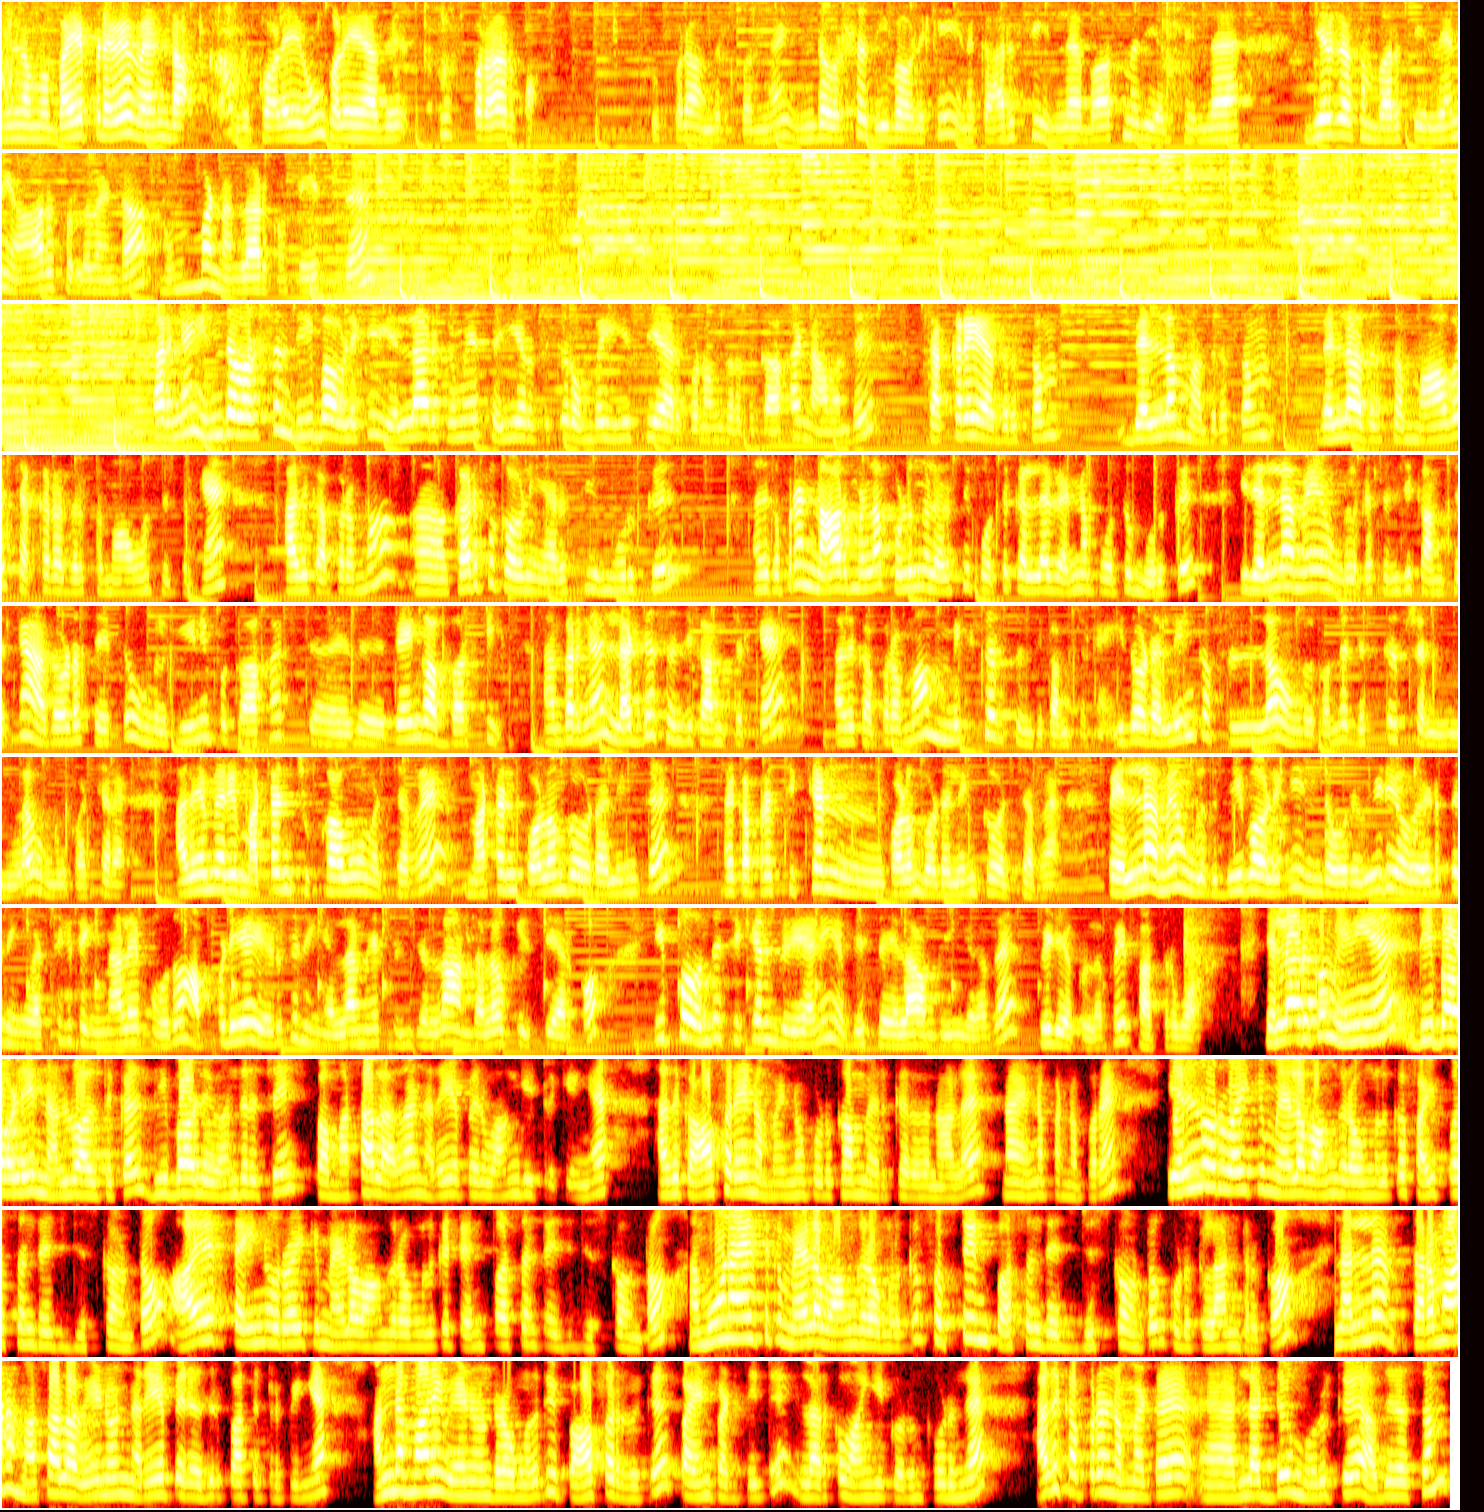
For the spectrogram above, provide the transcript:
இது நம்ம பயப்படவே வேண்டாம். இது குலையவும் குலையாது. சூப்பராக இருக்கும். சூப்பராக வந்திருக்கு பாருங்கள் இந்த வருஷம் தீபாவளிக்கு எனக்கு அரிசி இல்லை பாஸ்மதி அரிசி இல்லை ஜீரக சம்பா அரிசி இல்லைன்னு யாரும் சொல்ல வேண்டாம். ரொம்ப நல்லாயிருக்கும் டேஸ்ட்டு பாருங்க இந்த வருஷம் தீபாவளிக்கு எல்லாருக்குமே செய்யறதுக்கு ரொம்ப ஈஸியாக இருக்கணுங்கிறதுக்காக நான் வந்து சர்க்கரை அதிரசம் வெல்லம் அதிரசம் வெள்ளை அதிரசம் மாவு சக்கரை அதிரசம் மாவும் சேர்த்துருக்கேன். அதுக்கப்புறமா கருப்பு கவுனி அரிசி முறுக்கு. அதுக்கப்புறம் நார்மலாக புழுங்கல் அரிசி பொட்டுக்கல்ல வெண்ணெய் போட்டு முறுக்கு. இது எல்லாமே உங்களுக்கு செஞ்சு காமிச்சிருக்கேன். அதோட சேர்த்து உங்களுக்கு இனிப்புக்காக ச- இது தேங்காய் பர்ஃபி. பாருங்கள் லட்டு செஞ்சு காமிச்சிருக்கேன். அதுக்கப்புறமா மிக்சர் செஞ்சு காமிச்சிருக்கேன். இதோட லிங்க்கை ஃபுல்லாக உங்களுக்கு வந்து டிஸ்கிரிப்ஷனில் உங்களுக்கு வச்சுறேன். அதேமாதிரி மட்டன் சுக்காவும் வச்சிடுறேன் மட்டன் குழம்போட லிங்க்கு அதுக்கப்புறம் சிக்கன் குழம்போட லிங்க்கு வச்சிட்றேன் இப்போ எல்லாமே உங்களுக்கு தீபாவளிக்கு இந்த ஒரு வீடியோவை எடுத்து நீங்கள் வச்சுக்கிட்டிங்கனாலே போதும். அப்படியே எடுத்து நீங்கள் எல்லாமே செஞ்சிடலாம். அந்த அளவுக்கு ஈஸியாக இருக்கும். இப்போ வந்து சிக்கன் பிரியாணி எப்படி செய்யலாம் அப்படிங்கிறத வீடியோக்குள்ளே போய் பார்த்துருவோம் எல்லாருக்கும் இனிய தீபாவளி நல்வாழ்த்துக்கள். தீபாவளி வந்துருச்சு. இப்போ மசாலாலாம் நிறைய பேர் வாங்கிட்டு இருக்கீங்க. அதுக்கு ஆஃபரே நம்ம இன்னும் கொடுக்காம இருக்கிறதுனால நான் என்ன பண்ண போகிறேன் எழுநூறுவாய்க்கு மேலே வாங்குறவங்களுக்கு ஃபைவ் பர்சன்டேஜ் டிஸ்கவுண்ட்டும் ஆயிரத்தி ஐநூறுவாய்க்கு மேலே வாங்குறவங்களுக்கு டென் பர்சன்டேஜ் டிஸ்கவுண்ட்டும் மூணாயிரத்துக்கு மேலே வாங்குறவங்களுக்கு ஃபிஃப்டீன் பர்சன்டேஜ் டிஸ்கவுண்ட்டும் கொடுக்கலான்னு இருக்கோம். நல்ல தரமான மசாலா வேணும்னு நிறைய பேர் எதிர்பார்த்துட்டு இருப்பீங்க. அந்த மாதிரி வேணுன்றவங்களுக்கு இப்போ ஆஃபர் இருக்கு. பயன்படுத்திட்டு எல்லாருக்கும் வாங்கி கொடுங்க. அதுக்கப்புறம் நம்மகிட்ட லட்டு முறுக்கு அதிரசம்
